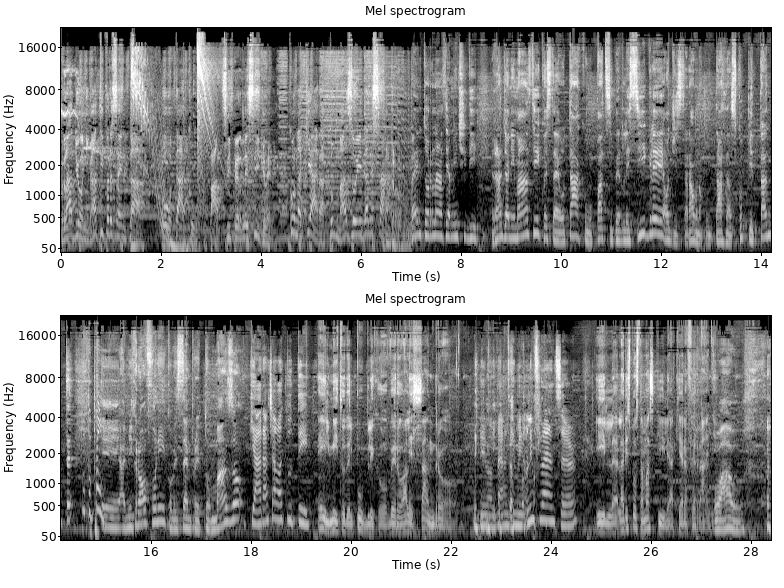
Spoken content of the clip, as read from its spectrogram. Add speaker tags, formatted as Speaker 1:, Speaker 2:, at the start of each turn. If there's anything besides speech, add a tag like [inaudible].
Speaker 1: Radio Animati presenta Otaku, pazzi per le sigle, con Chiara, Tommaso ed Alessandro.
Speaker 2: Bentornati amici di Radio Animati, questa è Otaku, pazzi per le sigle. Oggi sarà una puntata scoppiettante. E ai microfoni, come sempre, Tommaso.
Speaker 3: Chiara, ciao a tutti.
Speaker 4: E il mito del pubblico, ovvero Alessandro.
Speaker 3: E vabbè, anche meno. L'influencer.
Speaker 4: Il, la risposta maschile a Chiara Ferragni.
Speaker 2: Wow.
